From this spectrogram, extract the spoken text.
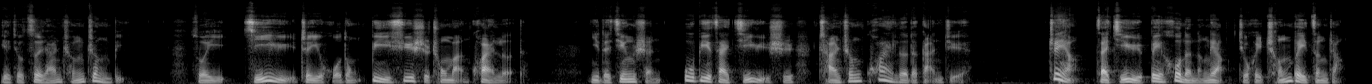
也就自然成正比。所以，给予这一活动必须是充满快乐的。你的精神务必在给予时产生快乐的感觉，这样在给予背后的能量就会成倍增长。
